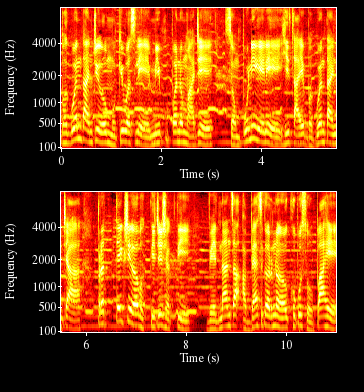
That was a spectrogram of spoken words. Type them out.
भगवंतांची मुखी बसले मी पण माझे संपून गेले. हीच आहे भगवंतांच्या प्रत्यक्ष भक्तीची शक्ती. वेदनांचा अभ्यास करणं खूप सोपं आहे.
